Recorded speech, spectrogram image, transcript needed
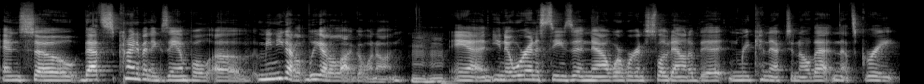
and so that's kind of an example of i mean you got we got a lot going on Mm-hmm. and you know we're in a season now where we're going to slow down a bit and reconnect and all that and that's great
